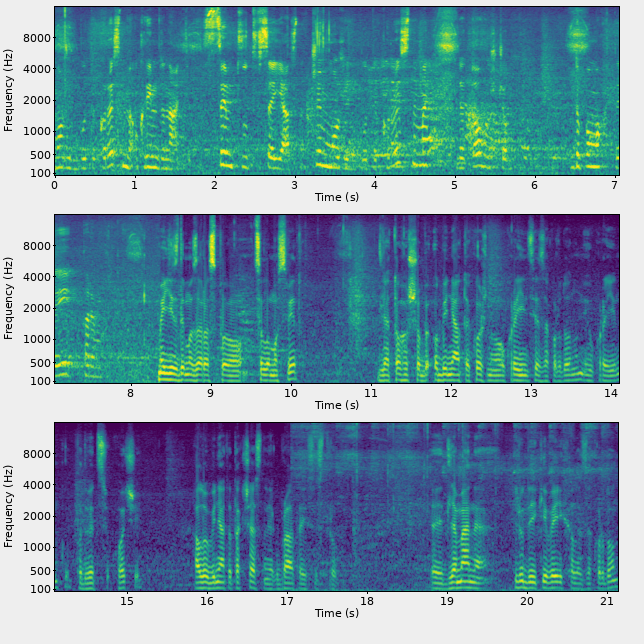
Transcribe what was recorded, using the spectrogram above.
можуть бути корисними, окрім донатів? Цим тут все ясно. Чим можуть бути корисними для того, щоб допомогти перемогти? Ми їздимо зараз по цілому світу для того, щоб обійняти кожного українця за кордоном і українку, подивитися в очі, але обійняти так чесно, як брата і сестру. Е, Для мене люди, які виїхали за кордон,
